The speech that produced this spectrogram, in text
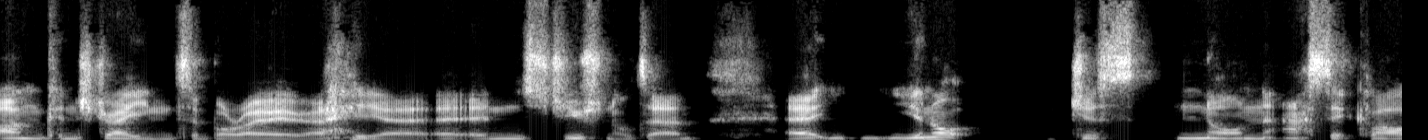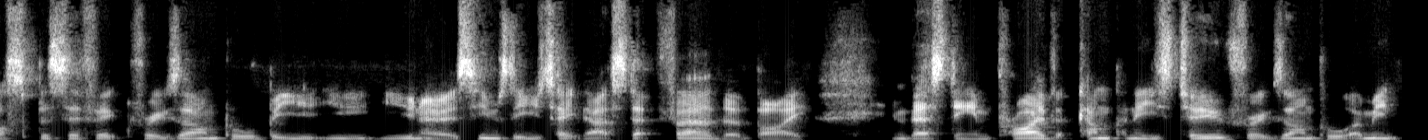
unconstrained, to borrow a, a, an institutional term. Uh, you're not just non-asset class specific for example but you, you you know it seems that you take that step further by investing in private companies too for example. I mean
